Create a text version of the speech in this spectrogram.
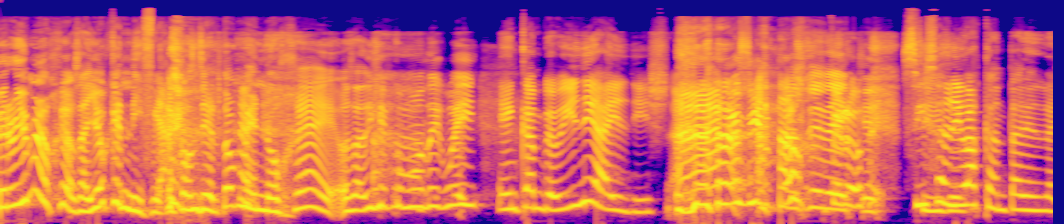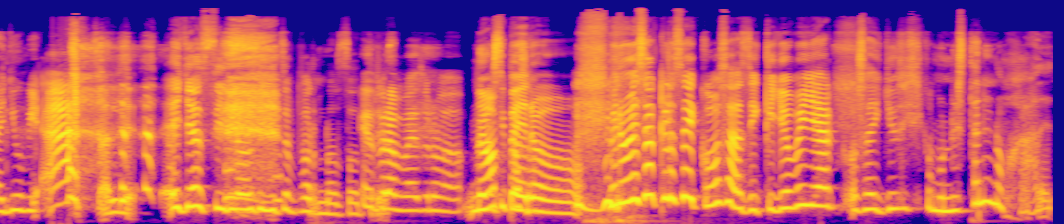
Pero yo me enojé, o sea, yo que ni fui al concierto me enojé, o sea, dije como de, güey, En cambio, Billie Eilish. Ah, no es cierto. de pero que sí sí, salió sí, a cantar en la lluvia. Ah, sale- ella sí lo hizo por nosotros. es broma, es broma. No, sí pero, pero esa clase de cosas y que yo veía, o sea, yo dije como no están enojadas.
